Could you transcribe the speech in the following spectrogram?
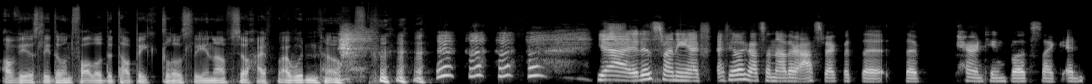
obviously don't follow the topic closely enough, so I I wouldn't know. yeah, it is funny. I, f- I feel like that's another aspect with the the parenting books, like and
